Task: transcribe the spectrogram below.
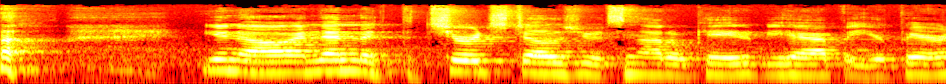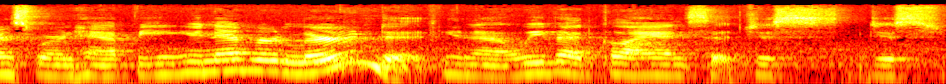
you know, and then the, the church tells you it's not okay to be happy, your parents weren't happy, you never learned it. You know, we've had clients that just, just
